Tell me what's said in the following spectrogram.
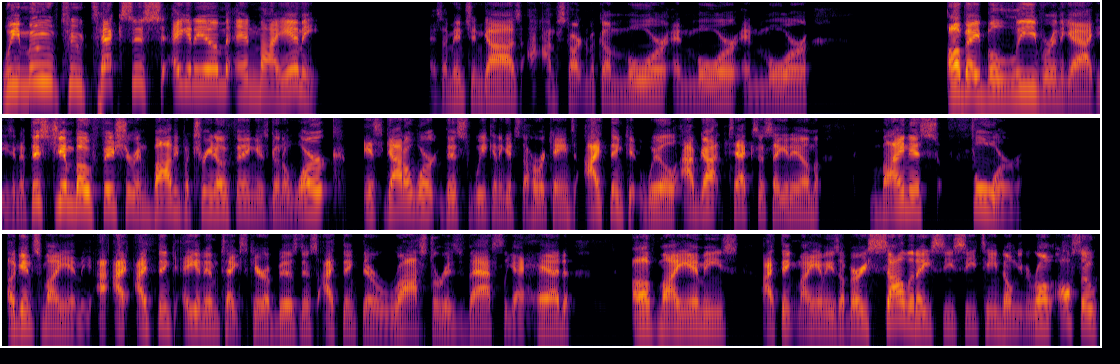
We move to Texas A&M and Miami. As I mentioned, guys, I'm starting to become more and more and more of a believer in the Aggies. And if this Jimbo Fisher and Bobby Petrino thing is going to work, it's got to work this weekend against the Hurricanes. I think it will. I've got Texas A&M minus four against Miami. I, I, I think A&M takes care of business. I think their roster is vastly ahead of Miami's. I think Miami is a very solid ACC team. Don't get me wrong. Also,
